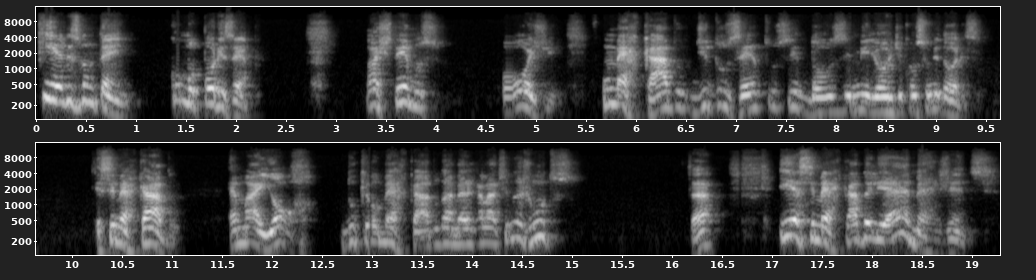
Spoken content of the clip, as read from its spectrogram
que eles não têm. Como, por exemplo, nós temos hoje um mercado de 212 milhões de consumidores. Esse mercado é maior do que o mercado da América Latina juntos. Tá? E esse mercado ele é emergente.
